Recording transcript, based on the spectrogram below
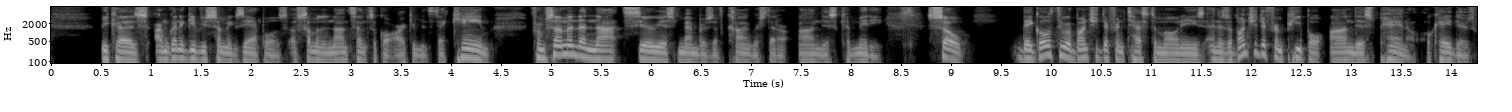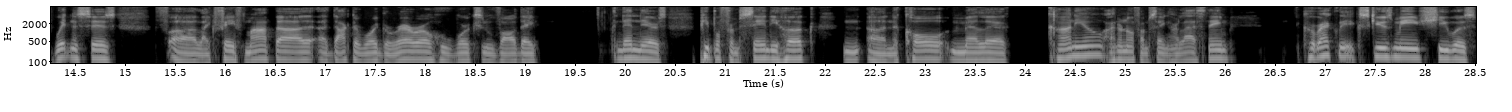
because I'm going to give you some examples of some of the nonsensical arguments that came from some of the not serious members of Congress that are on this committee. So, they go through a bunch of different testimonies, and there's a bunch of different people on this panel. Okay, there's witnesses uh, like Faith Mata, uh, Dr. Roy Guerrero, who works in Uvalde, and then there's people from Sandy Hook, uh, Nicole Melecanio. I don't know if I'm saying her last name correctly. Excuse me. She was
